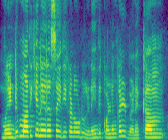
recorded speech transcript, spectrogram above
மீண்டும் மதிய நேர செய்திகளோடு இணைந்து கொள்ளுங்கள். வணக்கம்.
